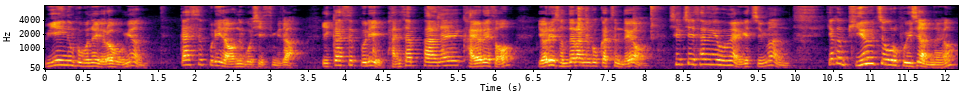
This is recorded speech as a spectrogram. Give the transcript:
위에 있는 부분을 열어보면 가스불이 나오는 곳이 있습니다. 이 가스불이 반사판을 가열해서 열을 전달하는 것 같은데요. 실제 사용해보면 알겠지만 약간 비효율적으로 보이지 않나요?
